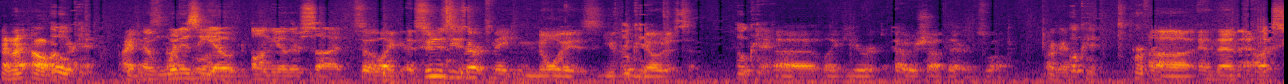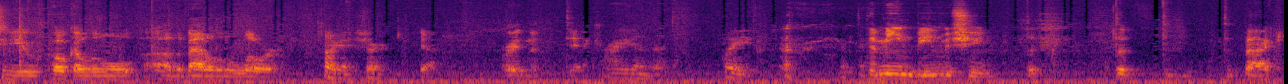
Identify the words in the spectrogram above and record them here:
Am I? Oh, okay. Okay. I And when is he out on the other side? So, like, as soon as he starts making noise, you can Okay. notice him. Okay. Uh, like, you're out of shot there as well. Okay. okay. Perfect. Uh, and then, Alex, can you poke a little uh, the bat a little lower? Okay, sure. Yeah. Right in the dick. Right in the. Wait. The mean bean machine. The, the, the back,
